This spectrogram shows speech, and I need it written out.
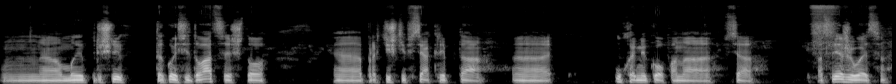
э, мы пришли к такой ситуации, что э, практически вся крипта э, у хомяков, она вся отслеживается.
